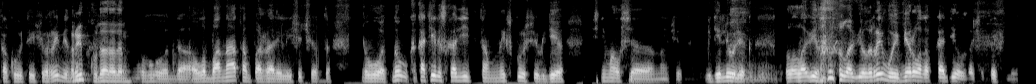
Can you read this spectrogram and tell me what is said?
какую-то еще рыбину. Рыбку, да-да-да. Вот, да. Лобана там пожарили, еще что-то. Вот. Ну, хотели сходить там на экскурсию, где снимался, значит, где Лёлик ловил, ловил рыбу, и Миронов ходил, значит, этими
